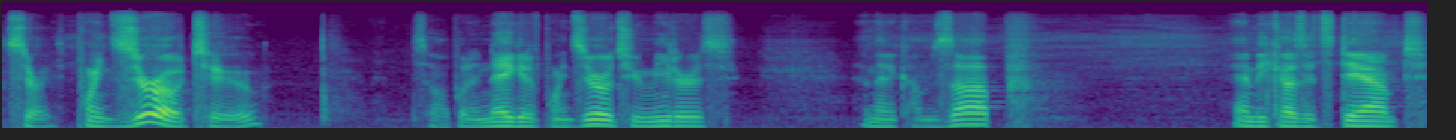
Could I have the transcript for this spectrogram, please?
sorry, 0.02. So I'll put a negative 0.02 meters, and then it comes up. And because it's damped,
